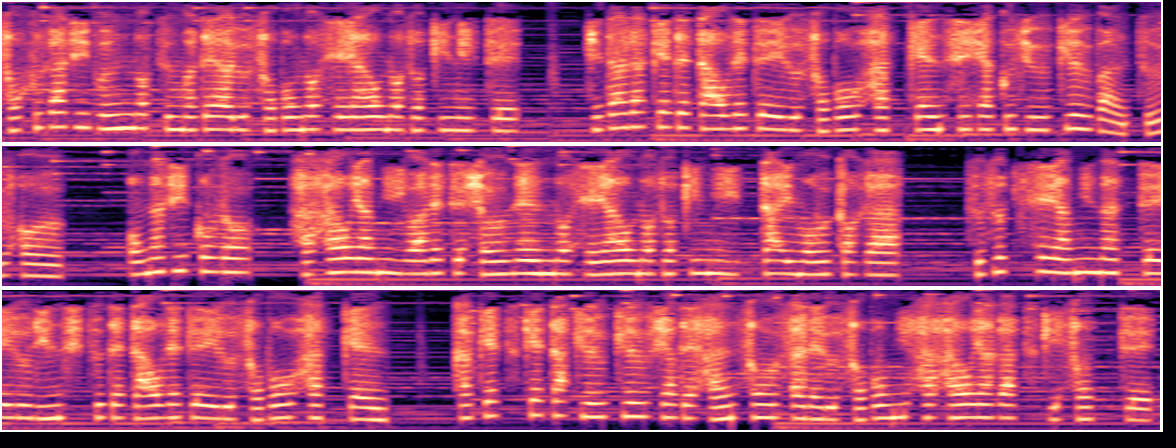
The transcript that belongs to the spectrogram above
祖父が自分の妻である祖母の部屋を覗き見て、血だらけで倒れている祖母を発見し119番通報。同じ頃、母親に言われて少年の部屋を覗きに行った妹が、続き部屋になっている隣室で倒れている祖母を発見。駆けつけた救急車で搬送される祖母に母親が付き添って、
